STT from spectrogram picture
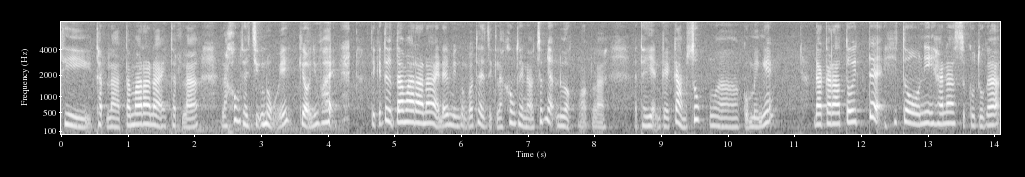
thì thật là Tamara này thật là là không thể chịu nổi ấy, kiểu như vậy thì cái từ Tamarana ở đây mình còn có thể dịch là không thể nào chấp nhận được hoặc là thể hiện cái cảm xúc à, của mình ấy だからといって人に話すことが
